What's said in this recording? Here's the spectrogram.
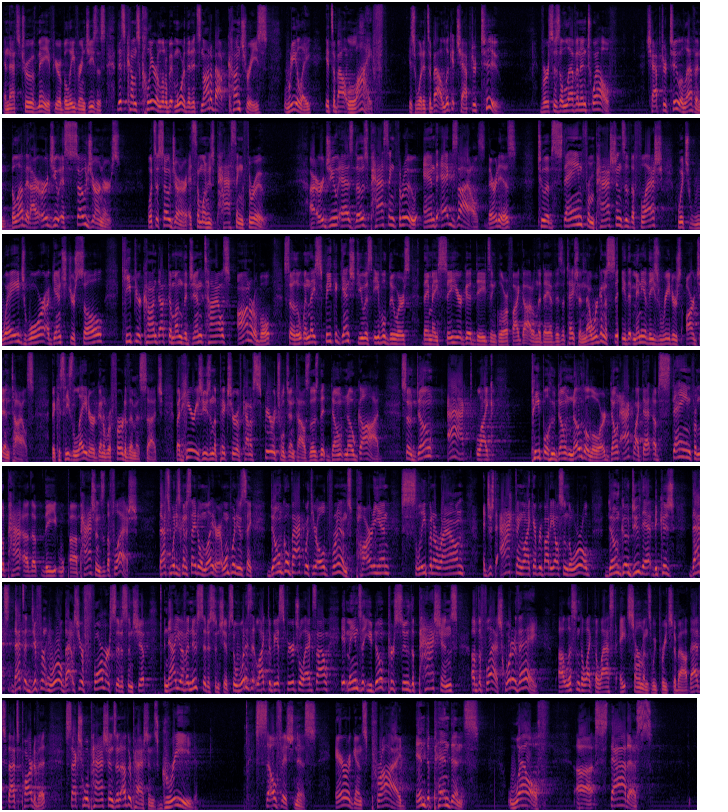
And that's true of me if you're a believer in Jesus. This comes clear a little bit more that it's not about countries, really, it's about life is what it's about. Look at chapter 2, verses 11 and 12. Chapter 2, 11. Beloved, I urge you as sojourners. What's a sojourner? It's someone who's passing through. I urge you as those passing through and exiles. There it is to abstain from passions of the flesh which wage war against your soul. Keep your conduct among the Gentiles honorable, so that when they speak against you as evildoers, they may see your good deeds and glorify God on the day of visitation. Now, we're going to see that many of these readers are Gentiles, because he's later going to refer to them as such. But here he's using the picture of kind of spiritual Gentiles, those that don't know God. So don't act like people who don't know the Lord, don't act like that, abstain from the, pa- uh, the, the uh, passions of the flesh. That's what he's going to say to them later. At one point, he's going to say, Don't go back with your old friends, partying, sleeping around, and just acting like everybody else in the world. Don't go do that because that's, that's a different world. That was your former citizenship. Now you have a new citizenship. So, what is it like to be a spiritual exile? It means that you don't pursue the passions of the flesh. What are they? Uh, listen to like the last eight sermons we preached about. That's, that's part of it. Sexual passions and other passions, greed, selfishness, arrogance, pride, independence, wealth, uh, status,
